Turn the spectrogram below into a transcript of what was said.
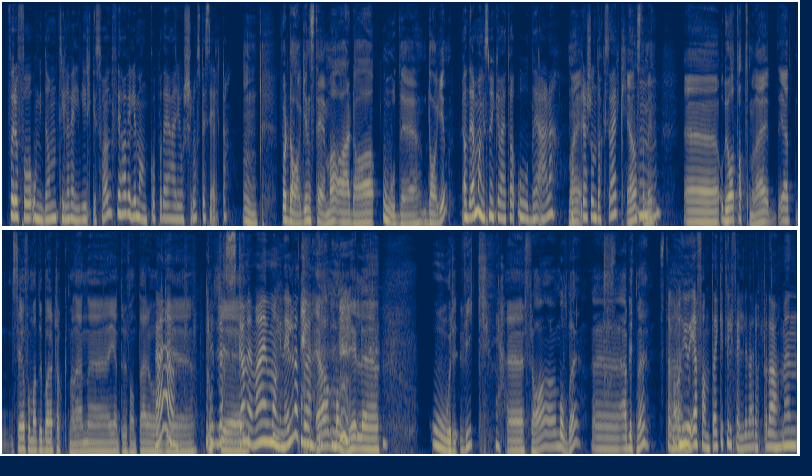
for å få ungdom til å velge yrkesfag. For vi har veldig manko på det her i Oslo spesielt. da. Mm. For dagens tema er da OD-dagen. Ja, det er mange som ikke veit hva OD er, da. Nei. Operasjon Dagsverk. Ja, stemmer. Mm. Uh, og du har tatt med deg Jeg ser jo for meg at du bare tok med deg en uh, jente du fant der. Og, Ja, ja. Uh, tok, Raska med meg Magnhild, vet du. Ja, Magnhild Orvik Ja. fra Molde er blitt med. Og hun, jeg fant deg ikke tilfeldig der oppe, da. Men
